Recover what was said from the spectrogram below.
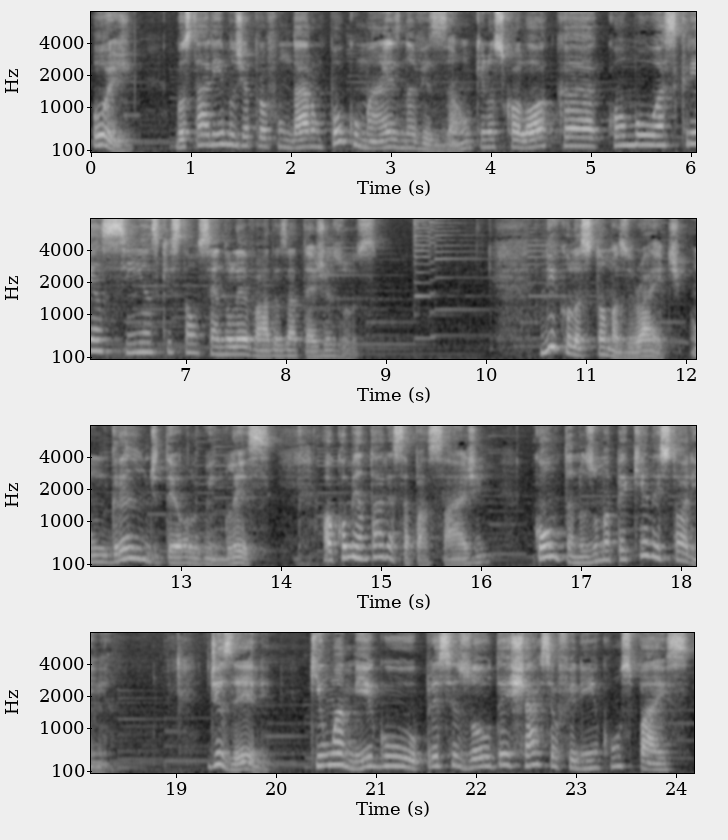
Hoje, gostaríamos de aprofundar um pouco mais na visão que nos coloca como as criancinhas que estão sendo levadas até Jesus. Nicholas Thomas Wright, um grande teólogo inglês, ao comentar essa passagem, conta-nos uma pequena historinha. Diz ele que um amigo precisou deixar seu filhinho com os pais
